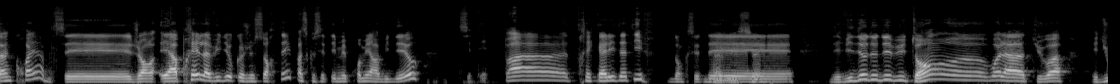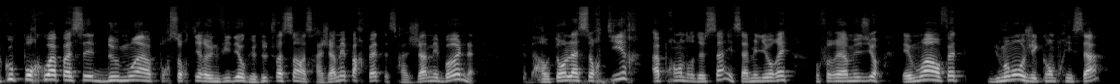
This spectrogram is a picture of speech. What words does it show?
incroyable. C'est genre et après la vidéo que je sortais parce que c'était mes premières vidéos, c'était pas très qualitatif. Donc Bah, c'était des vidéos de débutants, euh, voilà, tu vois. Et du coup, pourquoi passer deux mois pour sortir une vidéo que de toute façon elle sera jamais parfaite, elle sera jamais bonne? Ben, autant la sortir, apprendre de ça et s'améliorer au fur et à mesure. Et moi, en fait, du moment où j'ai compris ça,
